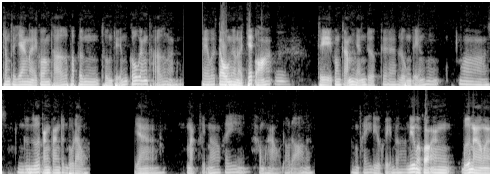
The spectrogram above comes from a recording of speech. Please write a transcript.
trong thời gian này con thở pháp luân thường chuyển cố gắng thở là theo cái câu như là chết bỏ. Ừ. thì con cảm nhận được cái luồng điển nó ngứa ngứa tăng tăng trên bộ đầu. Và mặt thì nó thấy hồng hào đỏ đỏ nữa con thấy điều khiển đó. Nếu mà con ăn bữa nào mà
